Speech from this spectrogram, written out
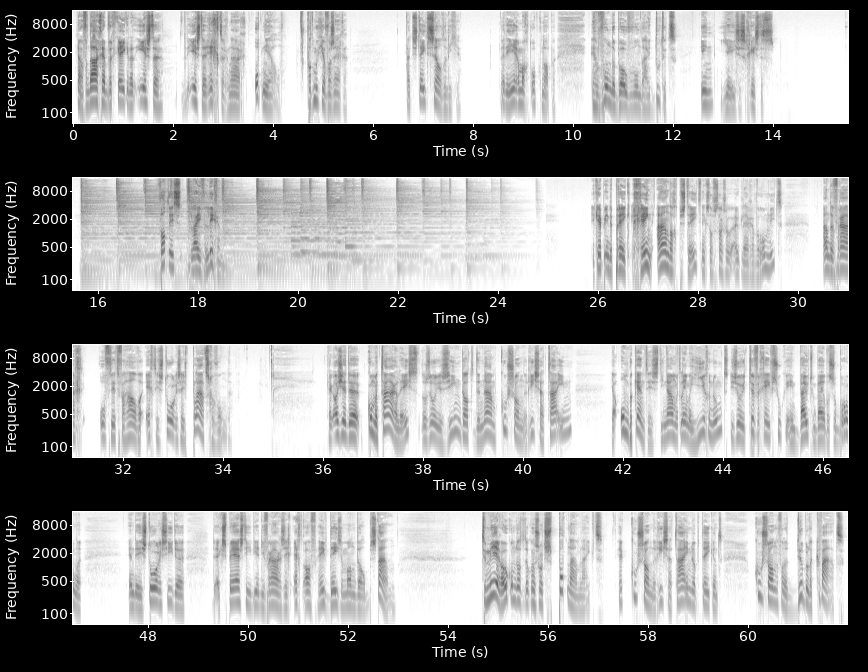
Nou, vandaag hebben we gekeken naar het eerste, de eerste richter, naar Otniel. Wat moet je ervan zeggen? Nou, het is steeds hetzelfde liedje. De Heer mag het opknappen. En wonder boven wonder, hij doet het in Jezus Christus. Wat is blijven liggen? Ik heb in de preek geen aandacht besteed, en ik zal straks ook uitleggen waarom niet, aan de vraag of dit verhaal wel echt historisch heeft plaatsgevonden. Kijk, als je de commentaren leest, dan zul je zien dat de naam Kusan Risataim ja, onbekend is. Die naam wordt alleen maar hier genoemd. Die zul je tevergeefs zoeken in buitenbijbelse bronnen. En de historici, de, de experts, die, die, die vragen zich echt af, heeft deze man wel bestaan? Te meer ook omdat het ook een soort spotnaam lijkt. He, Kusan Risataim, dat betekent Kusan van het dubbele kwaad.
